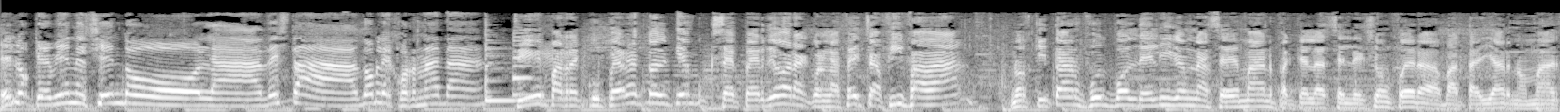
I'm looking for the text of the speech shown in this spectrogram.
Es lo que viene siendo la de esta doble jornada. Sí, para recuperar todo el tiempo que se perdió ahora con la fecha FIFA, ¿va? Nos quitaron fútbol de liga una semana para que la selección fuera a batallar nomás,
